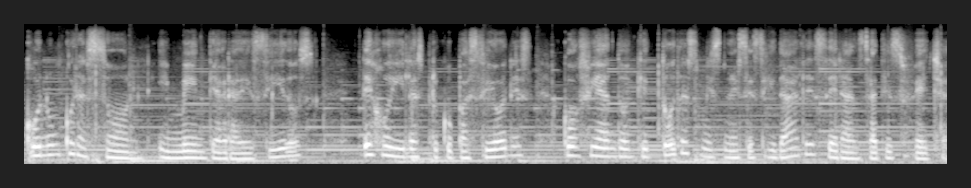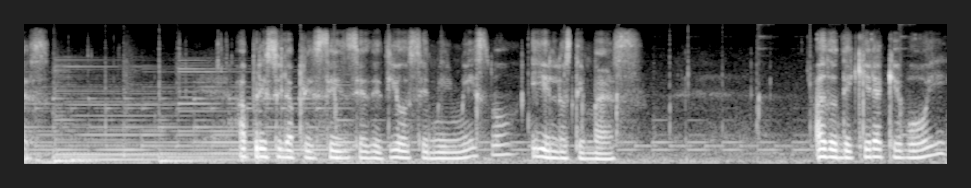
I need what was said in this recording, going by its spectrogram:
Con un corazón y mente agradecidos, dejo ir las preocupaciones confiando en que todas mis necesidades serán satisfechas. Aprecio la presencia de Dios en mí mismo y en los demás. A donde quiera que voy,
